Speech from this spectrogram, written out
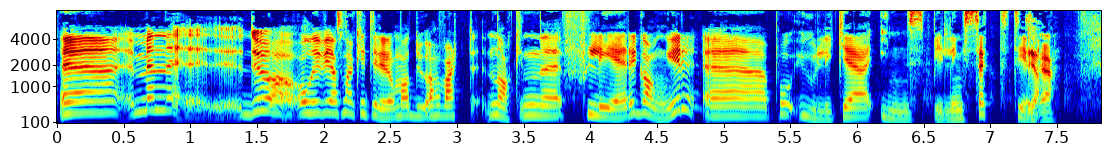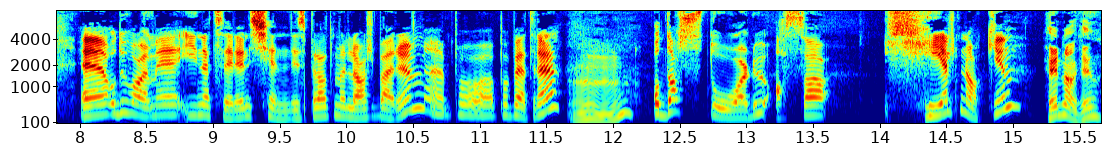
Eh, Men eh, du, Olli, vi har snakket tidligere om at du har vært naken flere ganger på ulike innspillingssett tidligere. Ja. Og du var jo med i nettserien Kjendisprat med Lars Berrum eh, på, på P3. Og da står du altså helt naken, Helt naken.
